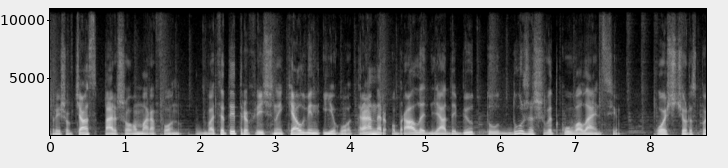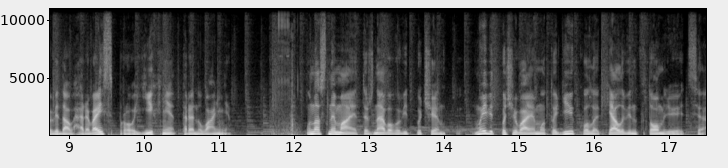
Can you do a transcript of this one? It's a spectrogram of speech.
прийшов час першого марафону. 23-річний Келвін і його тренер обрали для дебюту дуже швидку Валенсію. Ось що розповідав Гервейс про їхнє тренування. У нас немає тижневого відпочинку. Ми відпочиваємо тоді, коли Келвін втомлюється.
